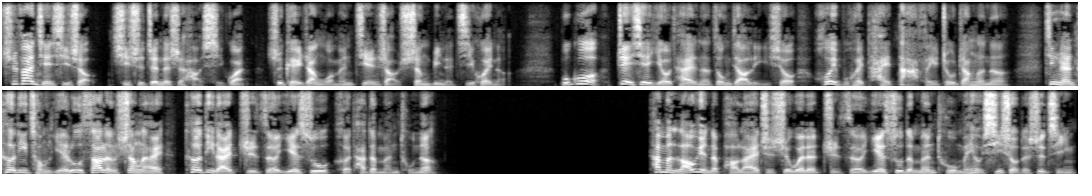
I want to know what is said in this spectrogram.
吃饭前洗手，其实真的是好习惯，是可以让我们减少生病的机会呢。不过，这些犹太人的宗教领袖会不会太大费周章了呢？竟然特地从耶路撒冷上来，特地来指责耶稣和他的门徒呢？他们老远的跑来，只是为了指责耶稣的门徒没有洗手的事情。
